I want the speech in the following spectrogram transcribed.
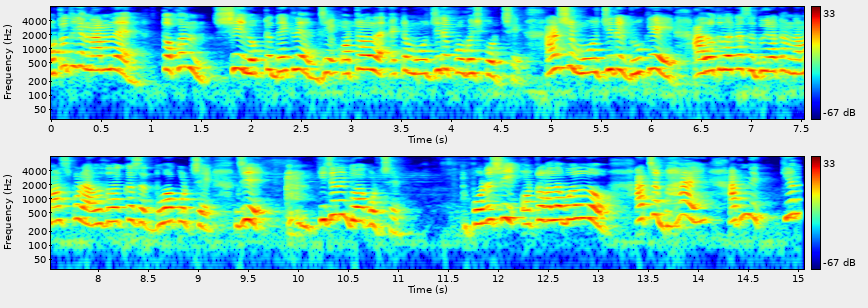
অটো থেকে নামলেন, তখন সেই লোকটা দেখলেন যে অটোওয়ালা একটা মসজিদে প্রবেশ করছে। আর সে মসজিদে ঢুকেই আল্লাহ তালার কাছে দুই রাখার নামাজ পড়ে আল্লাহ তালার কাছে দোয়া করছে যে, কি জানি দোয়া করছে। পরে সেই অটোওয়ালা বলল আচ্ছা ভাই, আপনি কেন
